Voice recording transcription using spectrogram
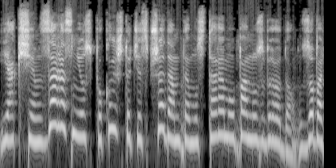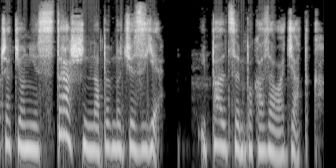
Jak się zaraz nie uspokoisz, to cię sprzedam temu staremu panu z brodą. Zobacz, jaki on jest straszny, na pewno cię zje. I palcem pokazała dziadka.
